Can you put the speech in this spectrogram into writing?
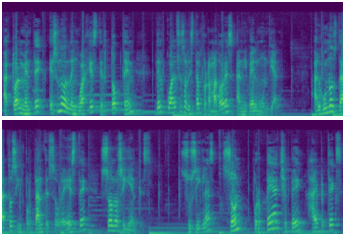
Actualmente es uno de los lenguajes del top 10 del cual se solicitan programadores a nivel mundial. Algunos datos importantes sobre este son los siguientes. Sus siglas son por PHP Hypertext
